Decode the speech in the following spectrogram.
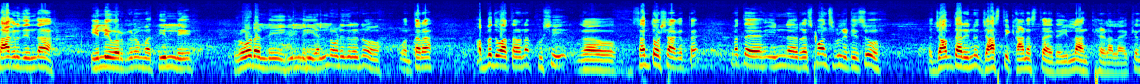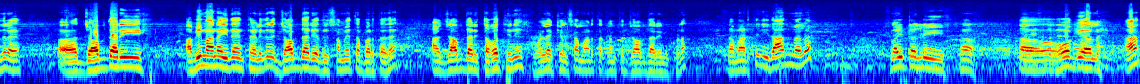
ಸಾಗರದಿಂದ ಇಲ್ಲಿವರೆಗೂ ಮತ್ತು ಇಲ್ಲಿ ರೋಡಲ್ಲಿ, ಇಲ್ಲಿ ಎಲ್ಲಿ ನೋಡಿದ್ರೂ ಒಂಥರ ಹಬ್ಬದ ವಾತಾವರಣ, ಖುಷಿ ಸಂತೋಷ ಆಗುತ್ತೆ. ಮತ್ತು ಇನ್ನು ರೆಸ್ಪಾನ್ಸಿಬಿಲಿಟೀಸು ಜವಾಬ್ದಾರಿನೂ ಜಾಸ್ತಿ ಕಾಣಿಸ್ತಾ ಇದೆ, ಇಲ್ಲ ಅಂತ ಹೇಳಲ್ಲ. ಯಾಕೆಂದರೆ ಜವಾಬ್ದಾರಿ, ಅಭಿಮಾನ ಇದೆ ಅಂತ ಹೇಳಿದರೆ ಜವಾಬ್ದಾರಿ ಅದು ಸಮೇತ ಬರ್ತದೆ. ಆ ಜವಾಬ್ದಾರಿ ತಗೋತೀನಿ, ಒಳ್ಳೆ ಕೆಲಸ ಮಾಡ್ತಕ್ಕಂಥ ಜವಾಬ್ದಾರಿನೂ ಕೂಡ ನಾನು ಮಾಡ್ತೀನಿ. ಇದಾದಮೇಲೆ ಫ್ಲೈಟಲ್ಲಿ ಹೋಗಿ ಅಲ್ಲಿ ಹಾಂ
